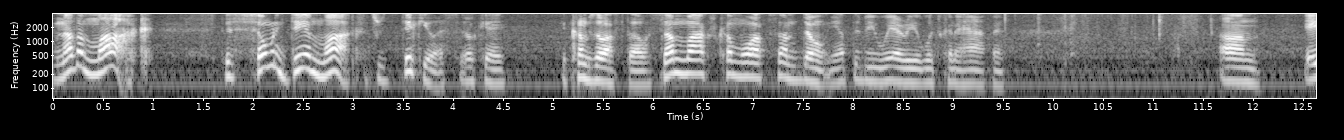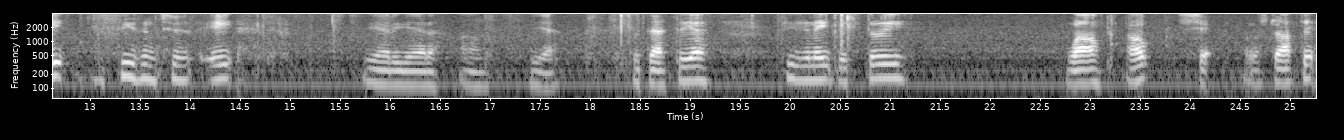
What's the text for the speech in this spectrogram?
Another mock! There's so many damn mocks. It's ridiculous. Okay. It comes off though. Some marks come off, some don't. You have to be wary of what's gonna happen. Um, eight season two, eight. Yada yada. Um, yeah. With that there. Season eight, there's three. Wow. Oh shit! Almost dropped it.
